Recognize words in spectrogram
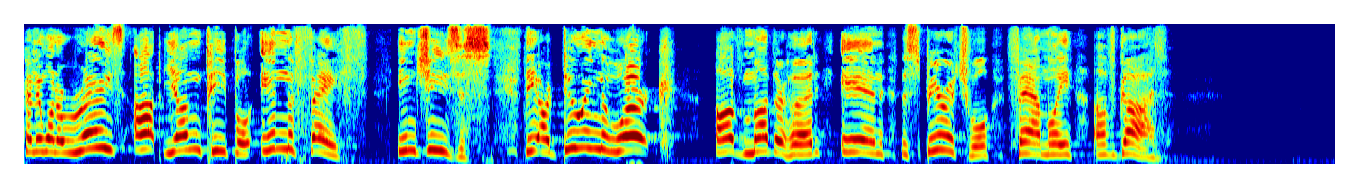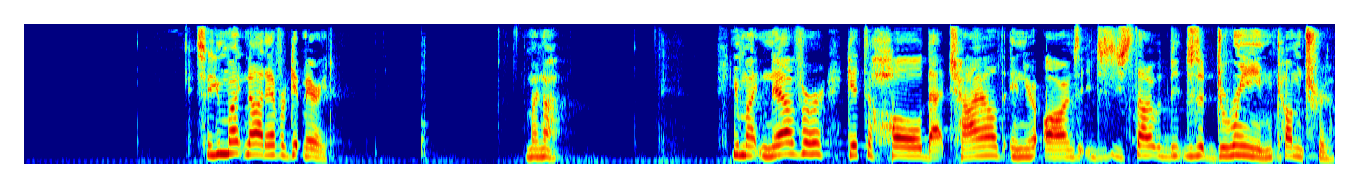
And they want to raise up young people in the faith in Jesus. They are doing the work of motherhood in the spiritual family of God. So you might not ever get married. You might not. You might never get to hold that child in your arms. You just, thought it would be just a dream come true.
